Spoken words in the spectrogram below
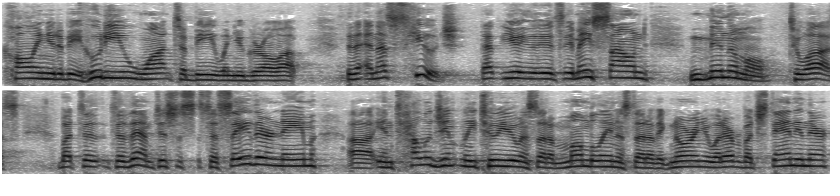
calling you to be? Who do you want to be when you grow up? And that's huge. That you, it may sound minimal to us, but to, to them, just to say their name uh, intelligently to you instead of mumbling, instead of ignoring you, whatever, but standing there,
